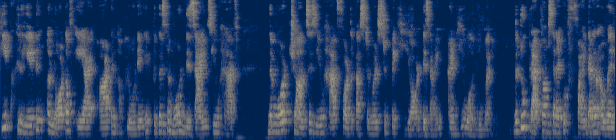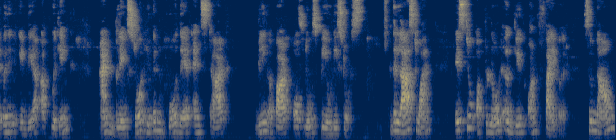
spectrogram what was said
keep creating a lot of AI art and uploading it because the more designs you have, the more chances you have for the customers to pick your design and you earning money. The two platforms that I could find that are available in India are Qikink and Blinkstore. You can go there and start being a part of those POD stores. The last one is to upload a gig on Fiverr. So now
